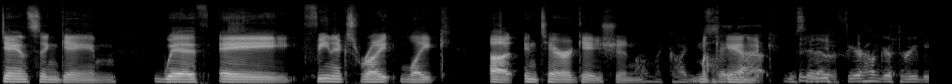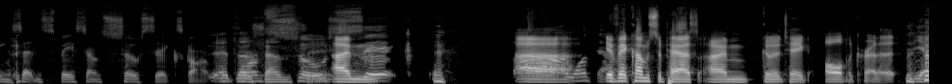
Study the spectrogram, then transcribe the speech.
dancing game with a Phoenix Wright like uh interrogation. Oh my god, you say that. mechanic. You say that. Fear Hunger Three being set in space sounds so sick, Scott. It does sound so sick. I'm- sick. Ah, I Uh, want that. if it comes to pass, I'm gonna take all the credit. yeah.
